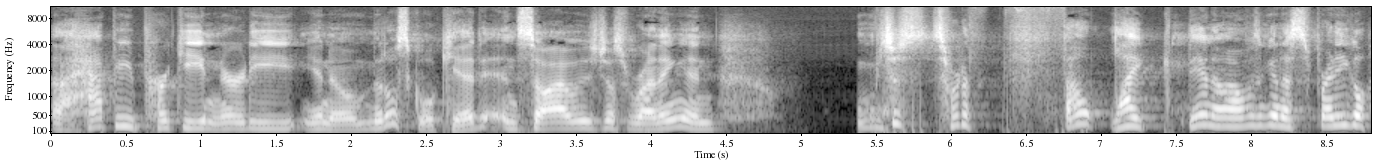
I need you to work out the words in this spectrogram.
a, happy, perky, nerdy, you know, middle school kid, and so I was just running and just sort of felt like you know I wasn't going to spread eagle,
